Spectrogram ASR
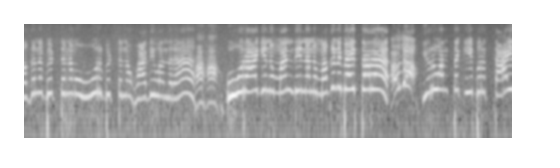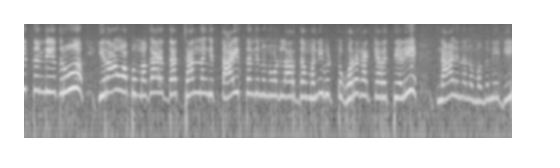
ಮಗನ ಬಿಟ್ಟು ನಮ್ಮ ಊರ್ ಬಿಟ್ಟು ನಾವು ಹಾದಿವಂದ್ರ ಹಾ ಹಾ. ಊರಾಗಿನ ಮಂದಿ ನನ್ನ ಮಗನ ಬೇಯ್ತಾರ. ಹೌದಾ? ಇರುವಂತಕಿ ಇಬ್ಬರು ತಾಯಿ ತಂದೆ ಇದ್ರು. ಇರಾವ ಒಬ್ಬ ಮಗ ಇದ್ದ ಚಂದಂಗೆ ತಾಯಿ ತಂದಿನ ನೋಡ್ಲಾರ್ದ ಮನಿ ಬಿಟ್ಟು ಹೊರಗೆ ಹಾಕ್ಯಾರ ಅಂತೇಳಿ ನಾಳೆ ನನ್ನ ಮಗನಿಗೆ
